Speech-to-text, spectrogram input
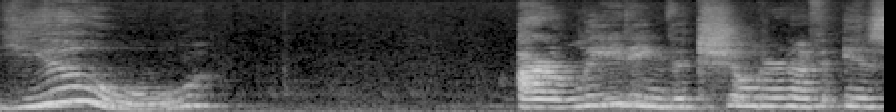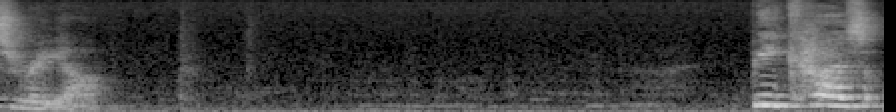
you are leading the children of Israel. Because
